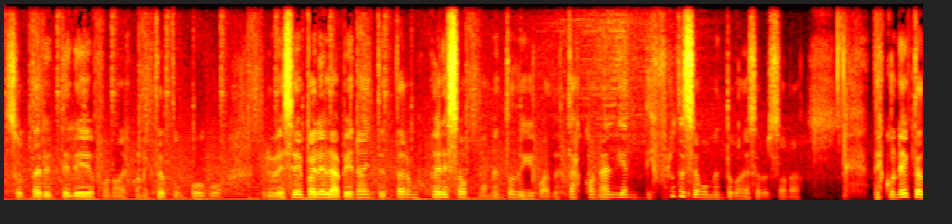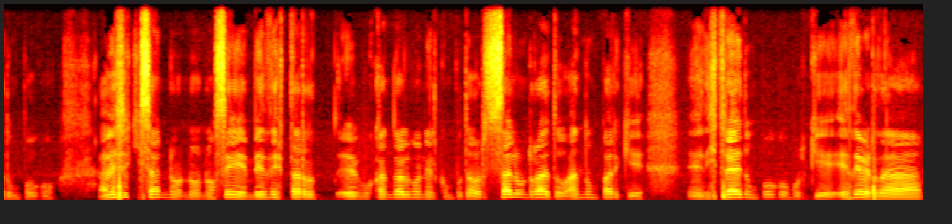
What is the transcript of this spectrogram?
soltar el teléfono, desconectarte un poco, pero a veces vale la pena intentar buscar esos momentos de que cuando estás con alguien, disfruta ese momento con esa persona. Desconéctate un poco. A veces quizás no, no, no sé, en vez de estar eh, buscando algo en el computador, sale un rato, anda un parque, eh, distráete un poco, porque es de verdad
